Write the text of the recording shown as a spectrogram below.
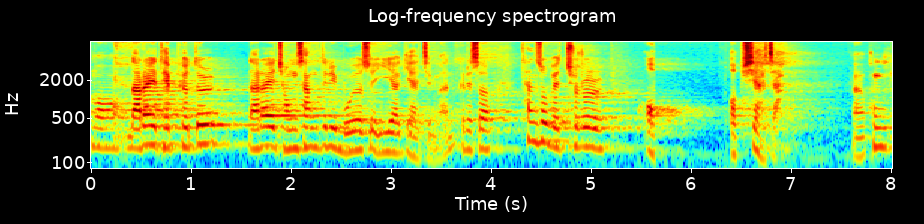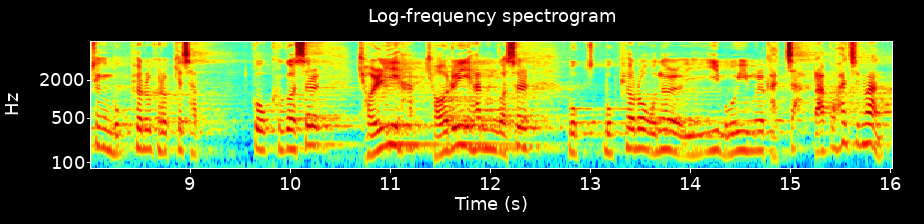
뭐 나라의 대표들, 나라의 정상들이 모여서 이야기하지만 그래서 탄소 배출을 업, 없이 하자. 아, 궁극적인 목표를 그렇게 잡고 그것을 결의, 결의하는 것을 목, 표로 오늘 이 모임을 갖자라고 하지만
